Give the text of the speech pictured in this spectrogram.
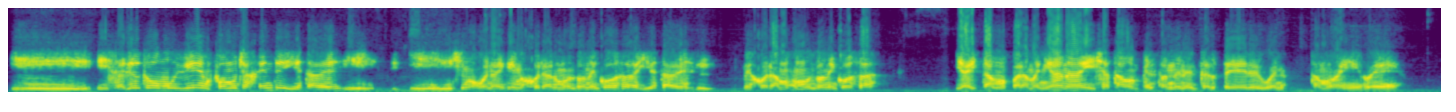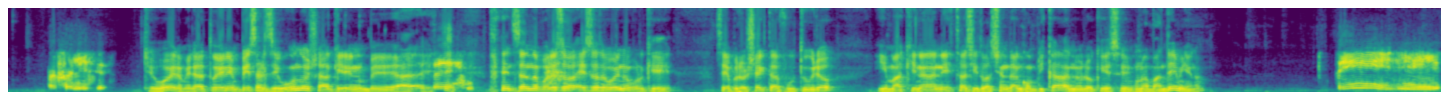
Y, y salió todo muy bien, fue mucha gente y esta vez y, y dijimos, bueno, hay que mejorar un montón de cosas y esta vez mejoramos un montón de cosas y ahí estamos para mañana y ya estamos pensando en el tercero y bueno, estamos ahí re, re felices. Qué bueno, mirá, todavía empieza el segundo, ya quieren ver, eh, pensando por eso, eso es bueno porque se proyecta el futuro y más que nada en esta situación tan complicada, no lo que es eh, una pandemia, ¿no? Sí, y,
